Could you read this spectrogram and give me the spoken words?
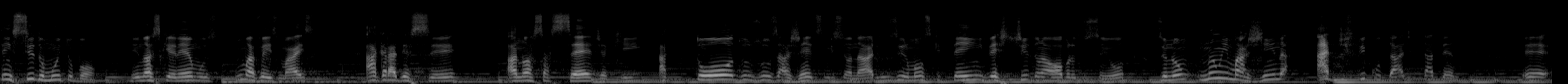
tem sido muito bom. E nós queremos, uma vez mais, agradecer a nossa sede aqui, a todos os agentes missionários, os irmãos que têm investido na obra do Senhor. Você não, não imagina a dificuldade que está tendo. É,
